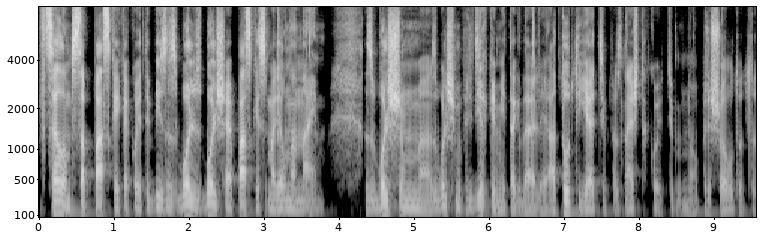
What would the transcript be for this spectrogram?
В целом с опаской какой-то бизнес, боль- с большей опаской смотрел на найм с, большим, э, с большими придирками и так далее. А тут я, типа, знаешь, такой, типа, ну, пришел тут э,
